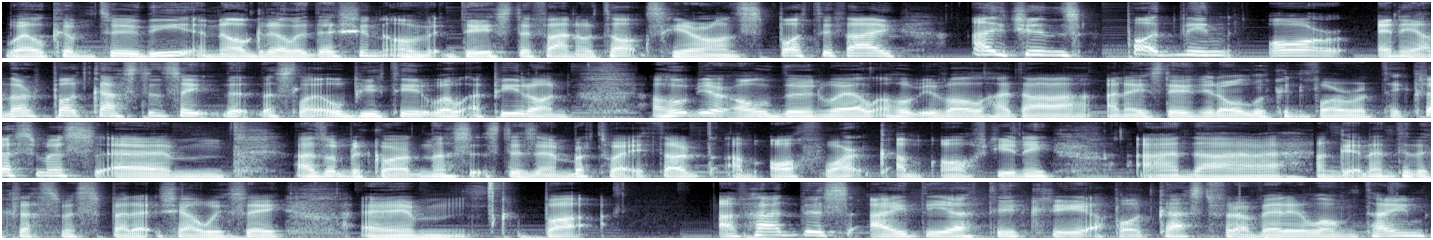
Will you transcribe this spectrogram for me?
Welcome to the inaugural edition of Di Stefano Talks here on Spotify, iTunes, Podbean, or any other podcasting site that this little beauty will appear on. I hope you're all doing well. I hope you've all had a, a nice day and you're all looking forward to Christmas. Um, as I'm recording this, it's December 23rd. I'm off work, I'm off uni, and uh, I'm getting into the Christmas spirit, shall we say. Um, but I've had this idea to create a podcast for a very long time.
